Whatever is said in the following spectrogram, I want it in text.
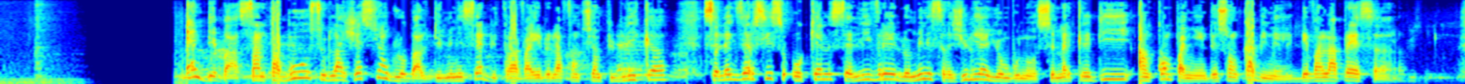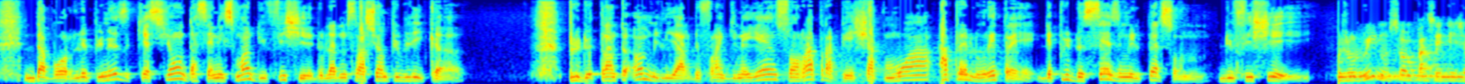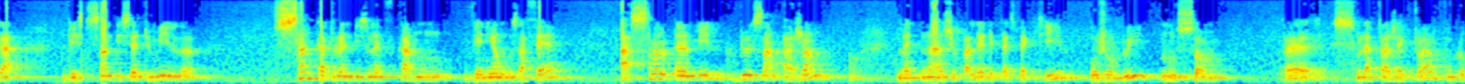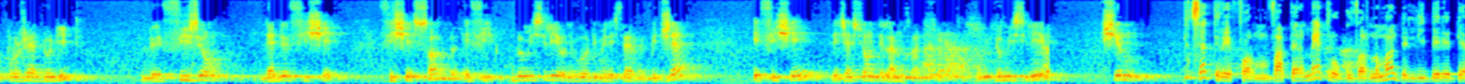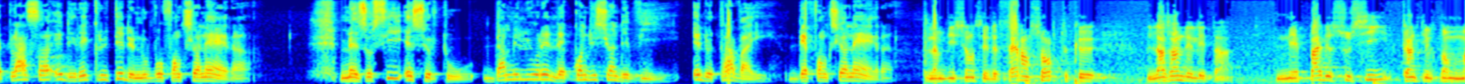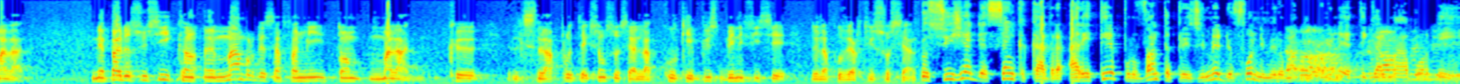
un débat sans tabou sur la gestion globale du ministère du Travail et de la fonction publique, c'est l'exercice auquel s'est livré le ministre Julien Yombuno ce mercredi en compagnie de son cabinet devant la presse. D'abord, l'épineuse question d'assainissement du fichier de l'administration publique. Plus de 31 milliards de francs guinéens sont rattrapés chaque mois après le retrait de plus de 16 000 personnes du fichier. Aujourd'hui, nous sommes passés déjà de 117 199 quand nous venions aux affaires à 101 200 agents. Maintenant, je parlais des perspectives. Aujourd'hui, nous sommes euh, sous la trajectoire pour le projet d'audit de fusion des deux fichiers fichier solde et domicilié au niveau du ministère du Budget et fichier de gestion de l'administration domicilié chez nous. Cette réforme va permettre au gouvernement de libérer des places et de recruter de nouveaux fonctionnaires, mais aussi et surtout d'améliorer les conditions de vie et de travail des fonctionnaires. L'ambition, c'est de faire en sorte que l'agent de l'État n'ait pas de soucis quand il tombe malade, n'ait pas de soucis quand un membre de sa famille tombe malade que la protection sociale, la qui puisse bénéficier de la couverture sociale. Le sujet des cinq cadres arrêtés pour vente présumée de faux numéros matriculés est également abordé.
